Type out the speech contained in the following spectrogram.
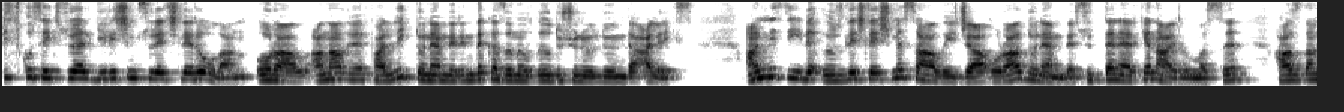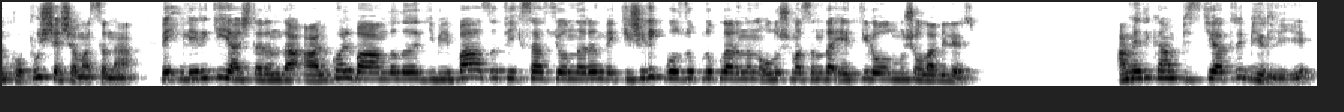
psikoseksüel gelişim süreçleri olan oral, anal ve fallik dönemlerinde kazanıldığı düşünüldüğünde Alex, annesiyle özleşleşme sağlayacağı oral dönemde sütten erken ayrılması, hazdan kopuş yaşamasına ve ileriki yaşlarında alkol bağımlılığı gibi bazı fiksasyonların ve kişilik bozukluklarının oluşmasında etkili olmuş olabilir. Amerikan Psikiyatri Birliği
